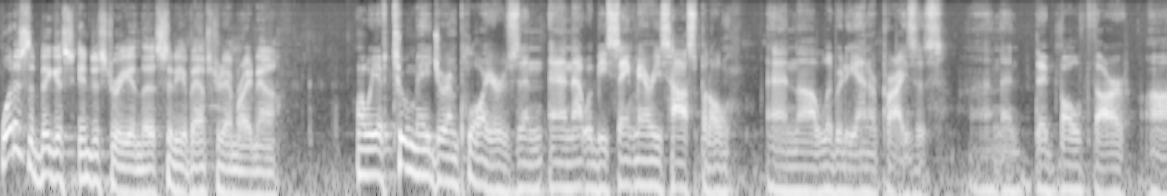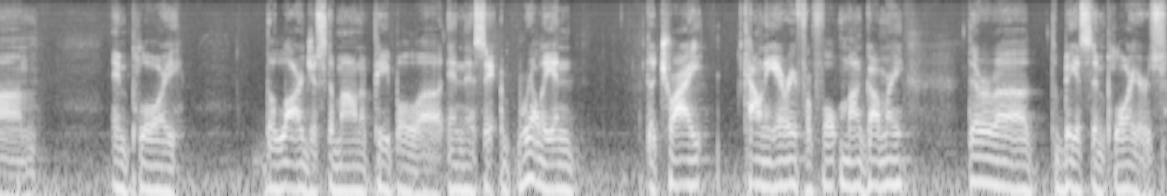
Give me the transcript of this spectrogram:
What is the biggest industry in the city of Amsterdam right now? Well, we have two major employers, and, and that would be St. Mary's Hospital and uh, Liberty Enterprises. And, and they both are um, employ the largest amount of people uh, in this, really in the Tri County area for Fulton Montgomery. They're uh, the biggest employers.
